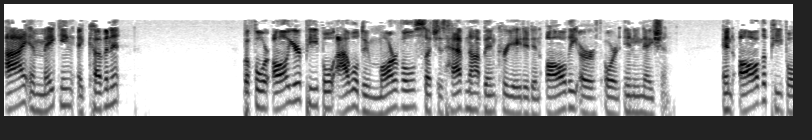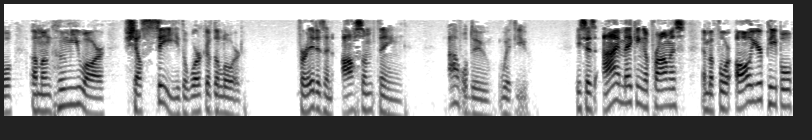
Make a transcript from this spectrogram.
I am making a covenant before all your people. I will do marvels such as have not been created in all the earth or in any nation. And all the people among whom you are shall see the work of the Lord, for it is an awesome thing I will do with you. He says, I am making a promise, and before all your people,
